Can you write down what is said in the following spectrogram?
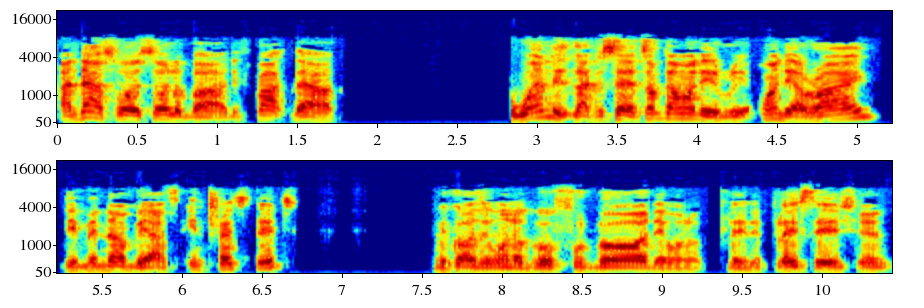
and that's what it's all about. The fact that when they, like I said, sometimes when they when they arrive, they may not be as interested because they want to go football, they want to play the PlayStation.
